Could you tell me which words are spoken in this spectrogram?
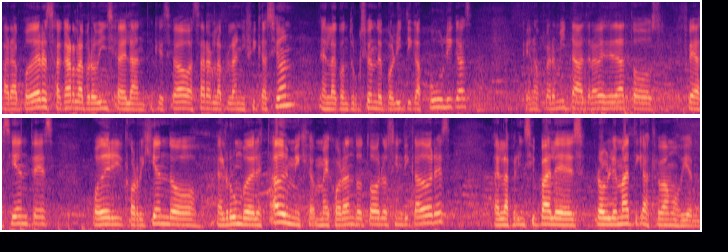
para poder sacar la provincia adelante, que se va a basar en la planificación, en la construcción de políticas públicas, que nos permita a través de datos fehacientes poder ir corrigiendo el rumbo del Estado y mejorando todos los indicadores en las principales problemáticas que vamos viendo.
